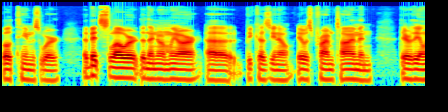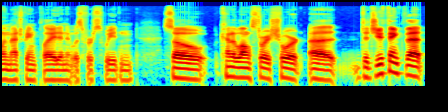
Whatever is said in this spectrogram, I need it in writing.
both teams were a bit slower than they normally are uh, because you know it was prime time and they were the only match being played and it was for Sweden. So, kind of long story short, uh, did you think that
